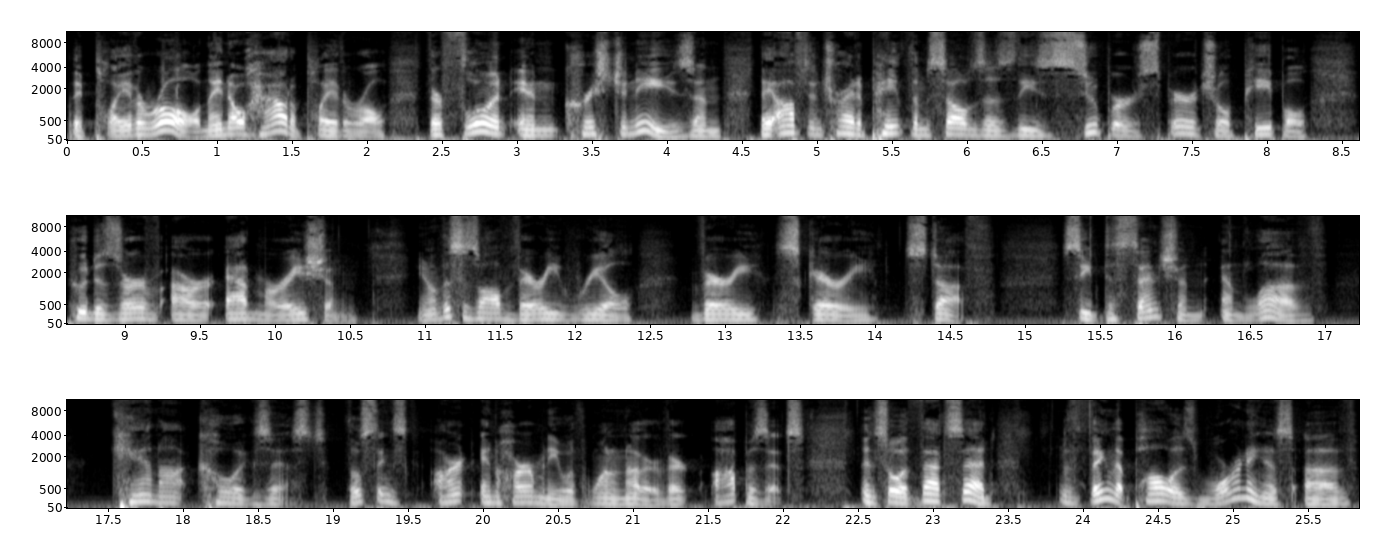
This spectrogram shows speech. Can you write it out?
they play the role and they know how to play the role. They're fluent in Christianese and they often try to paint themselves as these super spiritual people who deserve our admiration. You know, this is all very real, very scary stuff. See, dissension and love cannot coexist. Those things aren't in harmony with one another. They're opposites. And so, with that said, the thing that Paul is warning us of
